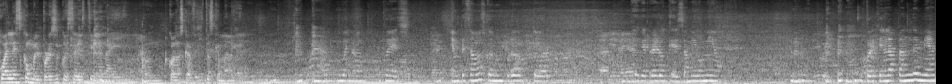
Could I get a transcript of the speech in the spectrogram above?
¿Cuál es como el proceso que ustedes tienen ahí con, los cafecitos que manejan? Bueno, pues empezamos con un productor de Guerrero que es amigo mío. Porque en la pandemia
